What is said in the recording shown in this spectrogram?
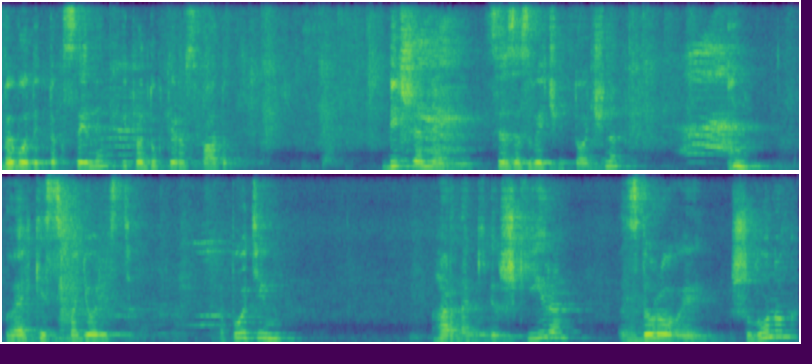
виводить токсини і продукти розпаду. Більше енергії це зазвичай точно. Легкість, бадьорість. А потім гарна шкіра, здоровий шлунок,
